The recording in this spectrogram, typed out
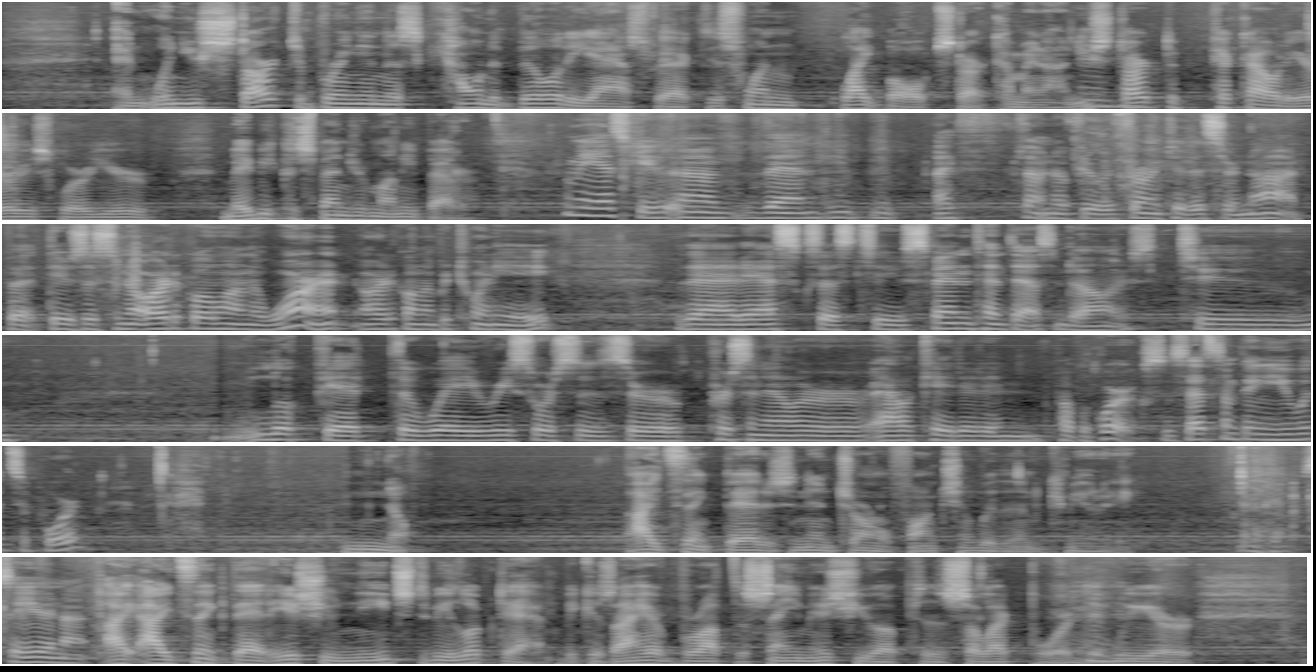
And when you start to bring in this accountability aspect, is when light bulbs start coming on. You start to pick out areas where you're maybe could spend your money better. Let me ask you um, then, you, you- I don't know if you're referring to this or not, but there's this an article on the warrant, article number 28, that asks us to spend $10,000 to look at the way resources or personnel are allocated in public works. Is that something you would support? No. I think that is an internal function within the community. Okay, so you're not. I, I think that issue needs to be looked at because I have brought the same issue up to the select board that we are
